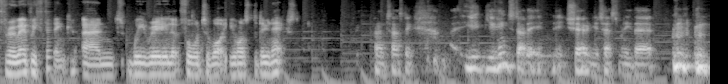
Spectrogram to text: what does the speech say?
through everything. And we really look forward to what He wants to do next. Fantastic. You, you hinted at it in, in sharing your testimony there.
